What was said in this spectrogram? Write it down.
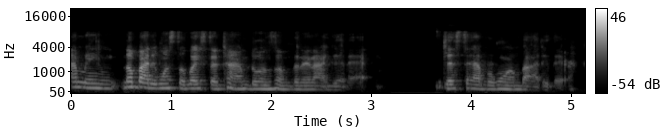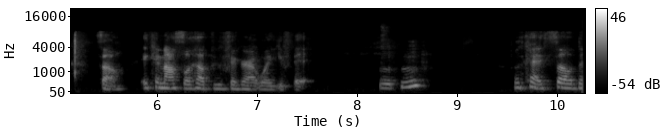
I mean, nobody wants to waste their time doing something they're not good at just to have a warm body there. So it can also help you figure out where you fit. Mm-hmm. Okay, so the,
